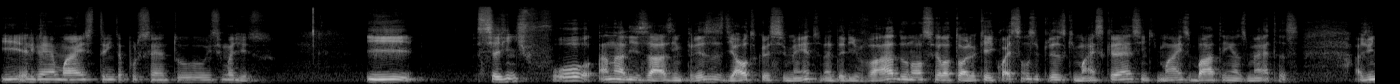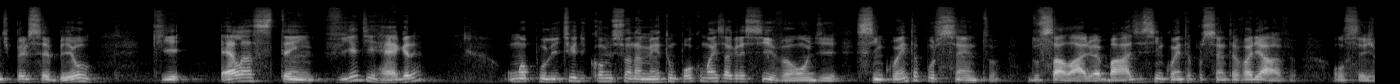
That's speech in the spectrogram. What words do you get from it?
e ele ganha mais 30% em cima disso. E se a gente for analisar as empresas de alto crescimento, né, derivado do nosso relatório, ok, quais são as empresas que mais crescem, que mais batem as metas, a gente percebeu que elas têm, via de regra, uma política de comissionamento um pouco mais agressiva, onde 50% do salário é base e 50% é variável. Ou seja,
